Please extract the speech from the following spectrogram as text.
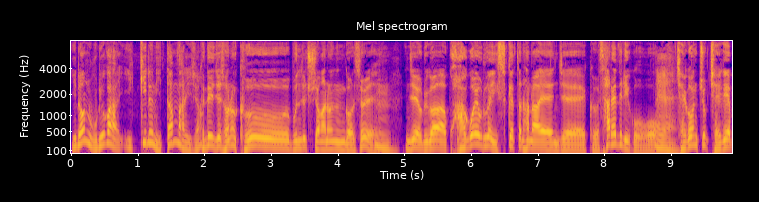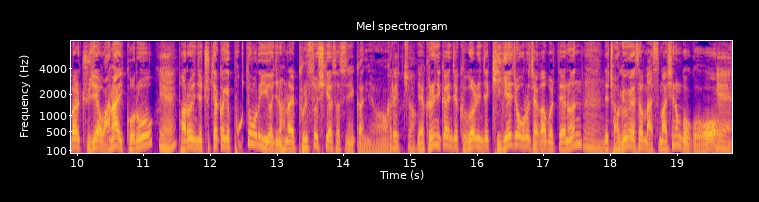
이런 우려가 있기는 있단 말이죠. 근데 이제 저는 그분들 주장하는 것을 음. 이제 우리가 과거에 우리가 익숙했던 하나의 이제 그 사례들이고 예. 재건축 재개발 규제 완화 이코로 예. 바로 이제 주택 가격 폭등으로 이어진 하나의 불쏘시개였었으니까요. 그랬죠. 예, 그러니까 이제 그걸 이제 기계적으로 제가 볼 때는 음. 적용해서 말씀하시는 거고. 예.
